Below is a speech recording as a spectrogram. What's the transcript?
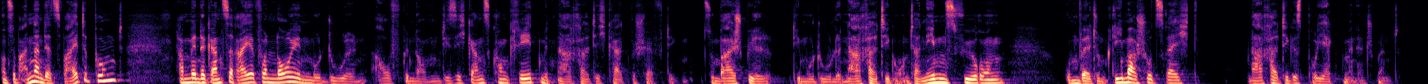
Und zum anderen der zweite Punkt, haben wir eine ganze Reihe von neuen Modulen aufgenommen, die sich ganz konkret mit Nachhaltigkeit beschäftigen. Zum Beispiel die Module nachhaltige Unternehmensführung, Umwelt- und Klimaschutzrecht, nachhaltiges Projektmanagement.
